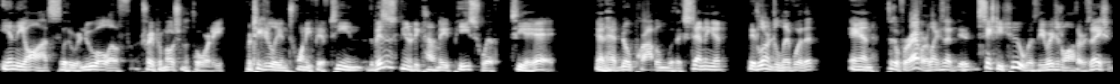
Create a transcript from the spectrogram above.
in the aughts with the renewal of Trade Promotion Authority, particularly in 2015, the business community kind of made peace with TAA and had no problem with extending it. They'd learned to live with it and took it forever. Like I said, 62 was the original authorization.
